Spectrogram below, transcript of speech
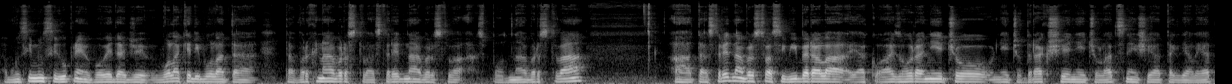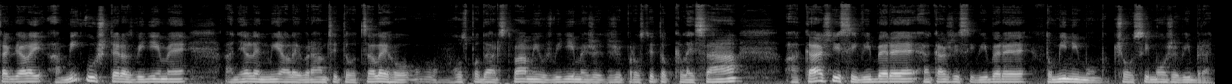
A musím si úprimne povedať, že bola kedy bola tá, tá vrchná vrstva, stredná vrstva a spodná vrstva. A tá stredná vrstva si vyberala ako aj z hora niečo, niečo drahšie, niečo lacnejšie a tak ďalej a tak ďalej. A my už teraz vidíme, a nielen my, ale v rámci toho celého hospodárstva, my už vidíme, že, že proste to klesá a každý si vybere, a každý si vybere to minimum, čo si môže vybrať.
